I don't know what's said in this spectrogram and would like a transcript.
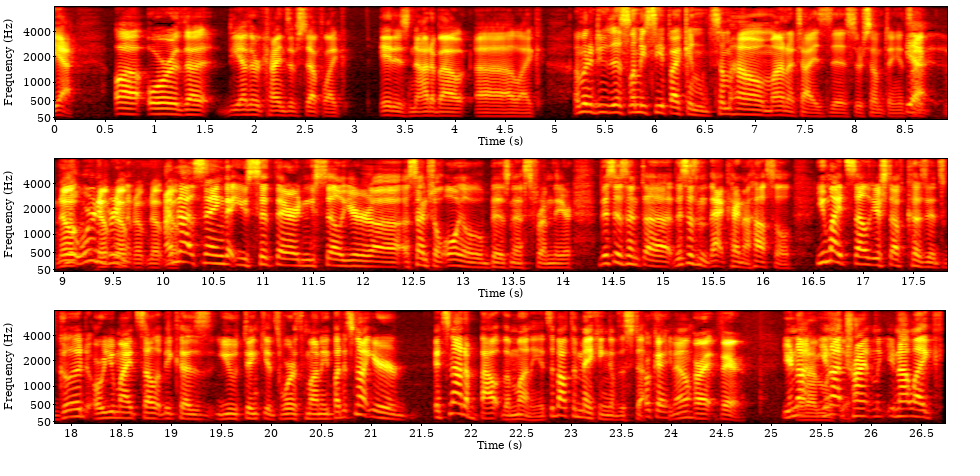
Yeah. Uh, or the the other kinds of stuff like it is not about uh, like I'm gonna do this. Let me see if I can somehow monetize this or something. It's Yeah, like, no, we're in no, agreement. no, no, no, I'm no. not saying that you sit there and you sell your uh, essential oil business from there. This isn't uh, this isn't that kind of hustle. You might sell your stuff because it's good, or you might sell it because you think it's worth money. But it's not your. It's not about the money. It's about the making of the stuff. Okay, you know. all right, fair. You're not. You're not you. trying. You're not like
